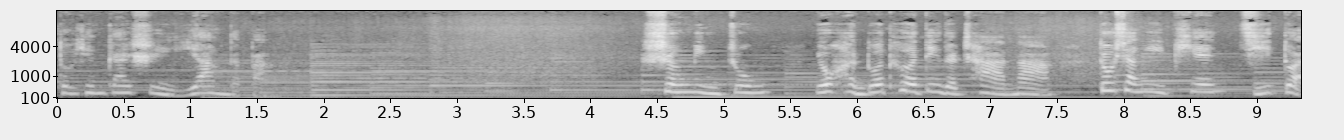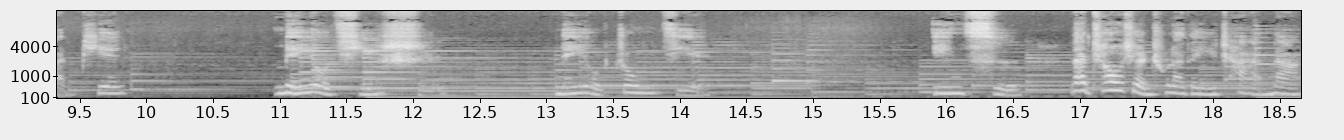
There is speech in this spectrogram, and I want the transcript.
都应该是一样的吧。生命中有很多特定的刹那，都像一篇极短篇，没有起始，没有终结。因此，那挑选出来的一刹那，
